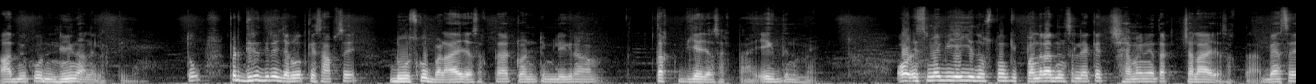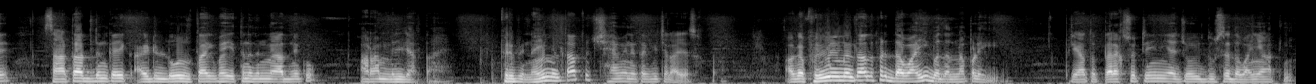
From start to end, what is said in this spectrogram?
आदमी को नींद आने लगती है। तो फिर धीरे धीरे ज़रूरत के हिसाब से डोज को बढ़ाया जा सकता है ट्वेंटी मिलीग्राम तक दिया जा सकता है एक दिन में। और इसमें भी यही है दोस्तों कि पंद्रह दिन से लेकर छः महीने तक चलाया जा सकता है। वैसे सात आठ दिन का एक आइडियल डोज होता है कि भाई इतने दिन में आदमी को आराम मिल जाता है। फिर भी नहीं मिलता तो छः महीने तक भी चलाया जा सकता है। अगर फिर भी नहीं मिलता तो फिर दवा ही बदलना पड़ेगी। फिर या तो पैराक्सोटीन या जो दूसरे दवाइयाँ आती हैं,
